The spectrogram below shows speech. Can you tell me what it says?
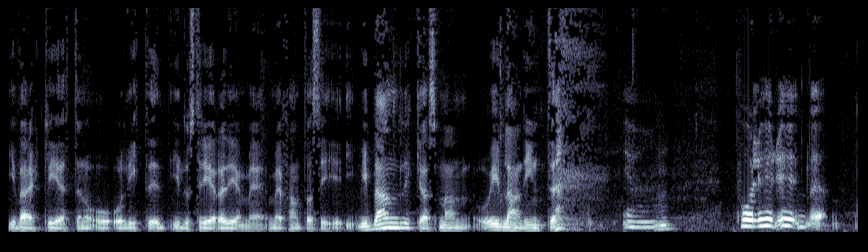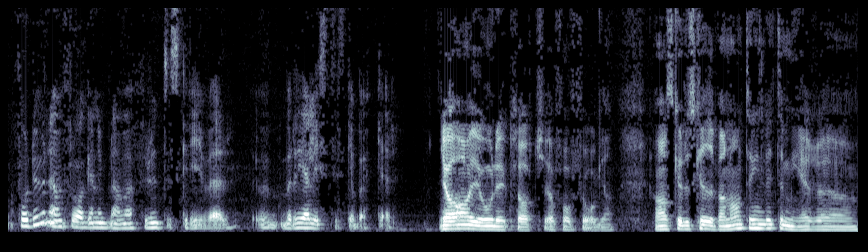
i verkligheten och, och, lite illustrera det med, med fantasi. Ibland lyckas man och ibland inte. Ja. Mm. Paul, hur, hur, får du den frågan ibland varför du inte skriver eh, realistiska böcker? Ja, jo, det är klart jag får frågan. Ja, ska du skriva någonting lite mer eh,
